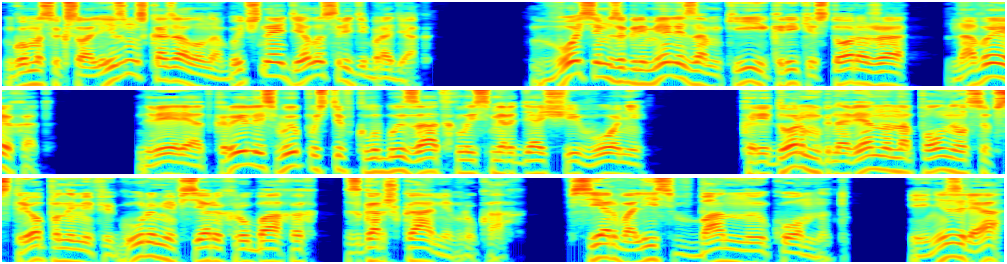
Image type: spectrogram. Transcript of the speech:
Гомосексуализм, сказал он, обычное дело среди бродяг. Восемь загремели замки и крики сторожа «На выход!». Двери открылись, выпустив клубы затхлой смердящей вони. Коридор мгновенно наполнился встрепанными фигурами в серых рубахах с горшками в руках. Все рвались в банную комнату. И не зря.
